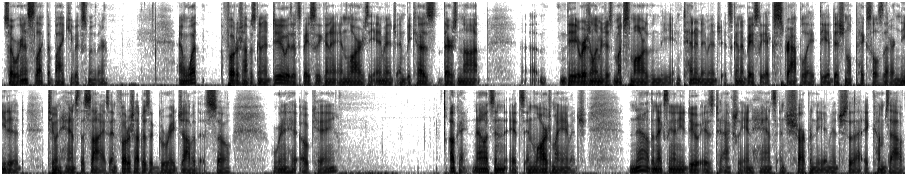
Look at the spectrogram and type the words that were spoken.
So we're going to select the bicubic smoother. And what Photoshop is going to do is it's basically going to enlarge the image, and because there's not the original image is much smaller than the intended image, it's going to basically extrapolate the additional pixels that are needed to enhance the size. And Photoshop does a great job of this. So we're going to hit OK. Okay, now it's in it's enlarged my image. Now the next thing I need to do is to actually enhance and sharpen the image so that it comes out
